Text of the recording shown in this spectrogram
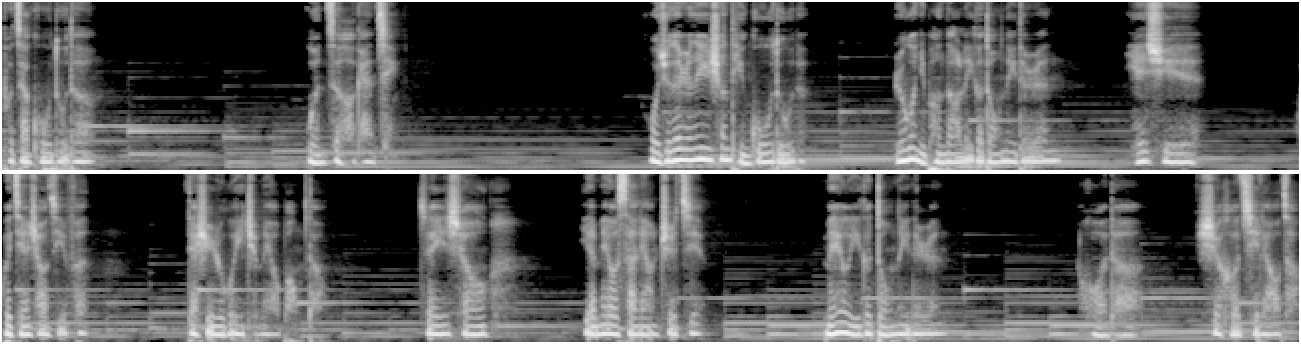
不再孤独的文字和感情。我觉得人的一生挺孤独的。如果你碰到了一个懂你的人，也许会减少几分；但是如果一直没有碰到，这一生也没有三两知己，没有一个懂你的人，活的。是何其潦草。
